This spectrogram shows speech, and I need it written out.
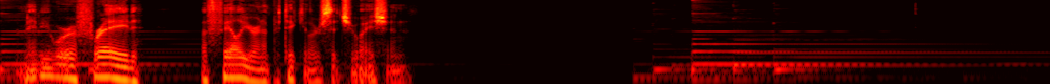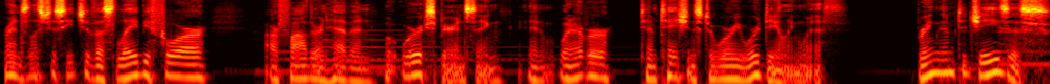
Maybe we're afraid of failure in a particular situation. Friends, let's just each of us lay before our Father in heaven what we're experiencing and whatever temptations to worry we're dealing with. Bring them to Jesus,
